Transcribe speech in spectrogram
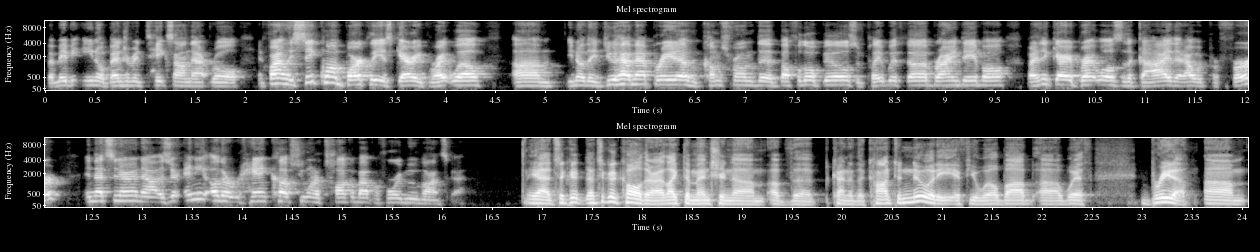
but maybe Eno Benjamin takes on that role. And finally, Saquon Barkley is Gary Brightwell. Um, you know, they do have Matt Breida, who comes from the Buffalo Bills and played with uh, Brian Daboll, but I think Gary Brightwell is the guy that I would prefer in that scenario. Now, is there any other handcuffs you want to talk about before we move on, Scott? Yeah, it's a good that's a good call there. I like to mention um, of the kind of the continuity, if you will, Bob, uh, with Breida. Um,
